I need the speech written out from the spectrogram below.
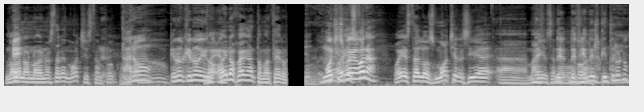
No, Eh, no, no, no están en Mochis tampoco. Claro, que no, que no, No, hoy no juegan tomateros. Mochis juega es- ahora. Hoy están los Mochis, recibe a Mayos en De- defiende el título, ¿no?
